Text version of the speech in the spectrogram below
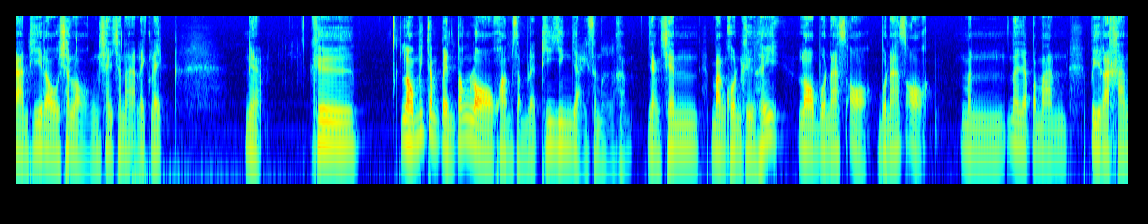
การที่เราฉลองชัยชนะเล็กๆ เนี่ยคือเราไม่จำเป็นต้องรอความสำเร็จที่ยิ่งใหญ่เสมอครับ อย่างเช่นบางคนคือเฮ้ยรอโบนัสออกโบนัสออก มันน่าจะประมาณปีละครั้ง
